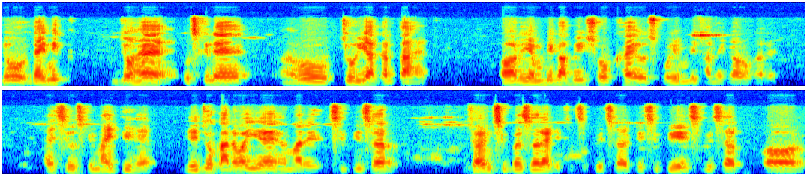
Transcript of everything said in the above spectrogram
जो दैनिक जो है, उसके लिए वो चोरियाँ करता है। और एमडी का भी शौक है, उसको एमडी खाने का वगैरह। ऐसी उसकी माहिती है। ये जो कार्रवाई है हमारे CP sir joint CP sir additional CP sir TCP ACP sir और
